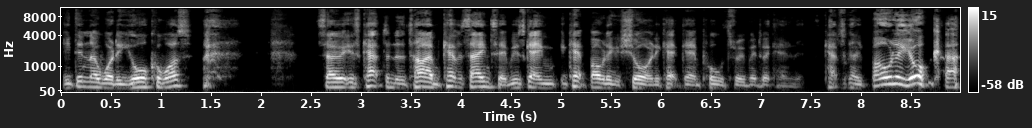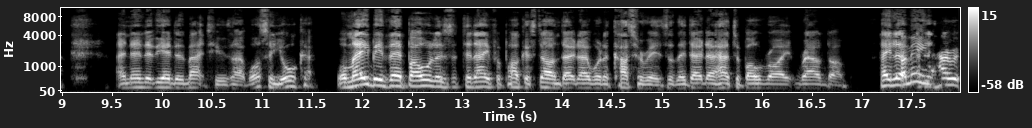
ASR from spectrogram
he didn't know what a Yorker was. so his captain at the time kept saying to him, he was getting, he kept bowling it short and he kept getting pulled through mid wicket. Captain going, bowl a Yorker. And then at the end of the match, he was like, what's a Yorker? Well, maybe their bowlers today for Pakistan don't know what a cutter is or they don't know how to bowl right round on. Hey, look, I mean, Harry,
